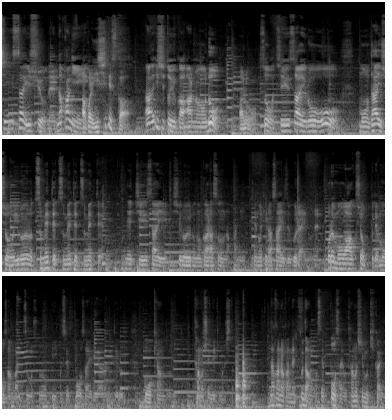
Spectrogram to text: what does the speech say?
小さい石をね中にああこれ石ですか？あ石というかあのろあろううそう小さいろうをもう大小いろいろ詰めて詰めて詰めて。で小さい白色のガラスの中に手のひらサイズぐらいのね。これもワークショップでモーさんがいつもスノーピーク説法祭でやられてるモーキャンドル。楽しんできました。なかなかね普段は説法祭を楽しむ機会が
